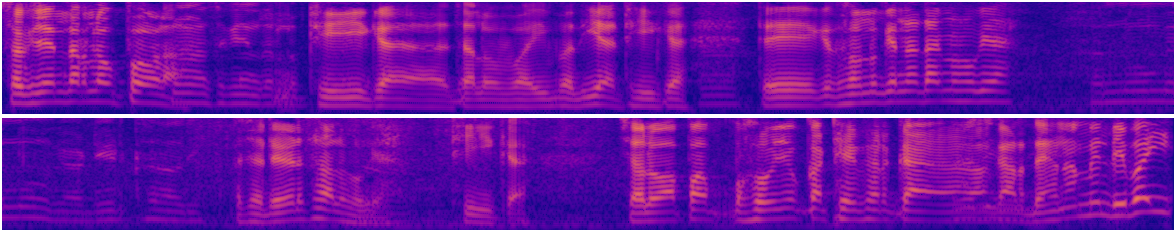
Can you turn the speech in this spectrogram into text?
ਸੁਖਜਿੰਦਰ ਲੋਪੋ ਵਾਲਾ ਹਾਂ ਸੁਖਿੰਦਰ ਲੋਪੋ। ਠੀਕ ਹੈ ਚਲੋ ਬਾਈ ਵਧੀਆ ਠੀਕ ਹੈ। ਤੇ ਕਿ ਤੁਹਾਨੂੰ ਕਿੰਨਾ ਟਾਈਮ ਹੋ ਗਿਆ? ਸਾਨੂੰ ਮੈਨੂੰ ਹੋ ਗਿਆ ਡੇਢ ਕੁ ਸਾਲ ਦੀ। ਅੱਛਾ ਡੇਢ ਸਾਲ ਹੋ ਗਿਆ। ਠੀਕ ਹੈ। ਚਲੋ ਆਪਾਂ ਹੋ ਜੋ ਇਕੱਠੇ ਫਿਰ ਕਰਦੇ ਹਾਂ ਨਾ। ਮਹਿੰਦੀ ਬਾਈ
